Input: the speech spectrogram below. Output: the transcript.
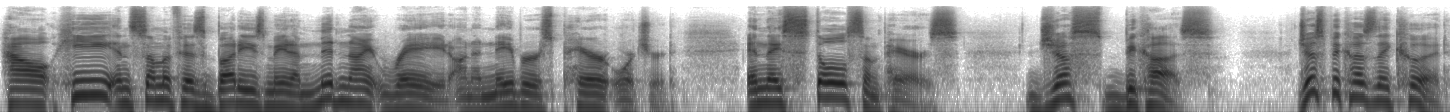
how he and some of his buddies made a midnight raid on a neighbor's pear orchard and they stole some pears just because, just because they could.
